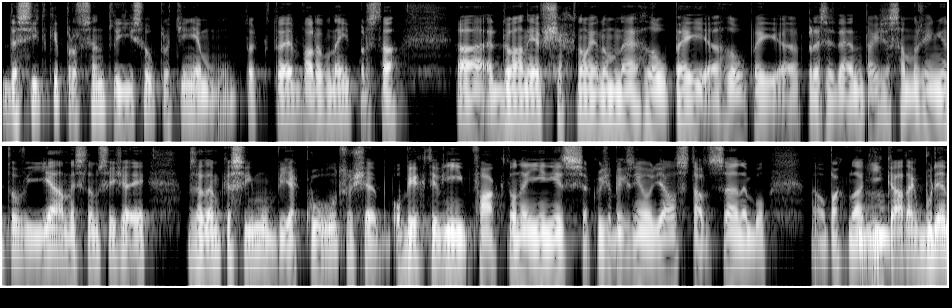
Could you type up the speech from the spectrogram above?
desítky procent lidí jsou proti němu, tak to je varovný prsa Erdogan je všechno, jenom ne hloupej, hloupej eh, prezident, takže samozřejmě to ví a myslím si, že i vzhledem ke svýmu věku, což je objektivní fakt, to není nic, jako že bych z něho dělal starce nebo naopak mladíka, mm. tak bude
